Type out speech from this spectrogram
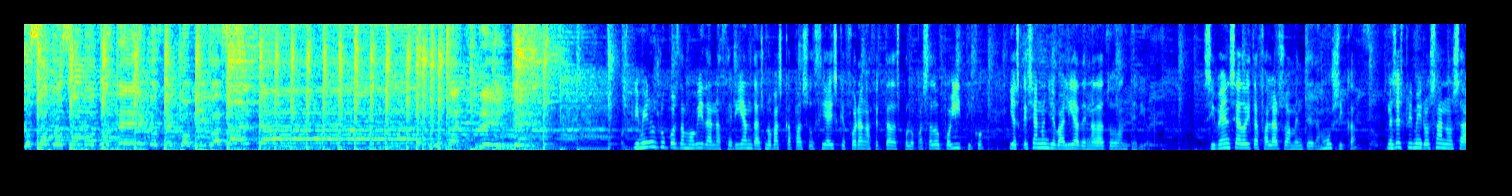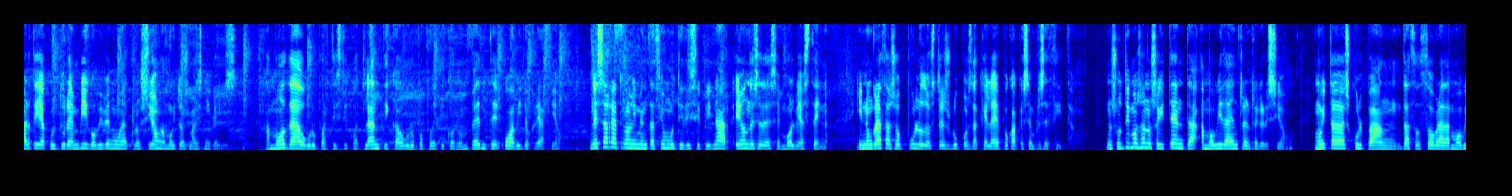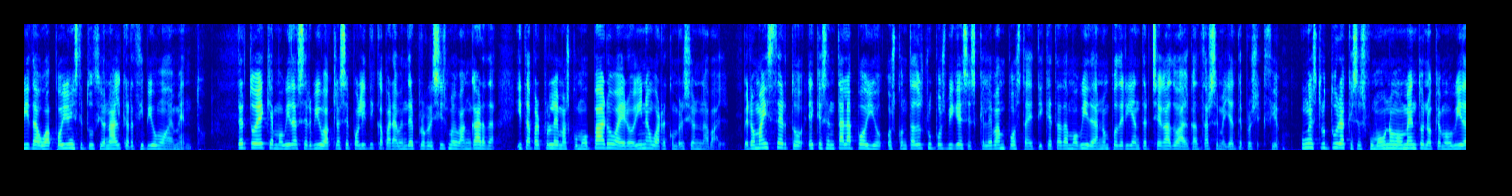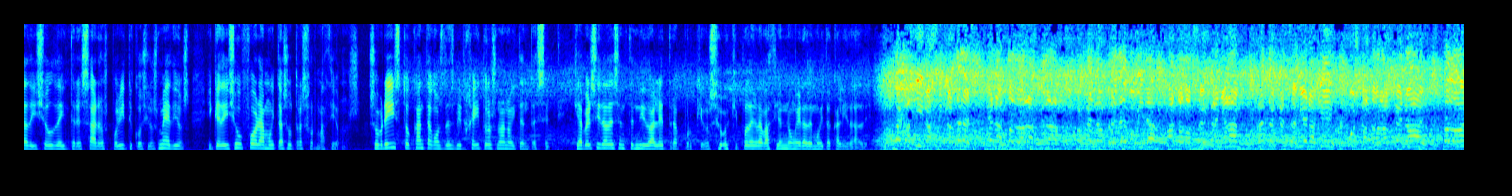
Nosotros somos los negros, ven conmigo a saltar. The street beat. Os primeiros grupos da movida nacerían das novas capas sociais que foran afectadas polo pasado político e as que xa non lle valía de nada todo anterior. Si ben se adoita falar solamente da música, neses primeiros anos a arte e a cultura en Vigo viven unha eclosión a moitos máis niveis. A moda, o grupo artístico Atlántica, o grupo poético Rompente ou a videocreación. Nesa retroalimentación multidisciplinar é onde se desenvolve a escena, e non grazas ao pulo dos tres grupos daquela época que sempre se citan. Nos últimos anos 80, a movida entra en regresión. Moitas culpan da zozobra da movida o apoio institucional que recibiu o movimento. Certo é que a movida serviu á clase política para vender progresismo e vanguarda e tapar problemas como o paro, a heroína ou a reconversión naval. Pero o máis certo é que sen tal apoio, os contados grupos vigueses que levan posta a etiqueta da movida non poderían ter chegado a alcanzar semellante proxección. Unha estrutura que se esfumou no momento no que a movida deixou de interesar aos políticos e os medios e que deixou fora moitas outras formacións. Sobre isto cantan os desvirgeitos no ano 87, que a ver se dades entendido a letra porque o seu equipo de grabación non era de moita calidade. Hay vacinas y carteles llenan toda la ciudad Con el nombre de movida a todos se engañarán Gente que se viene aquí buscando lo que no hay Todo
